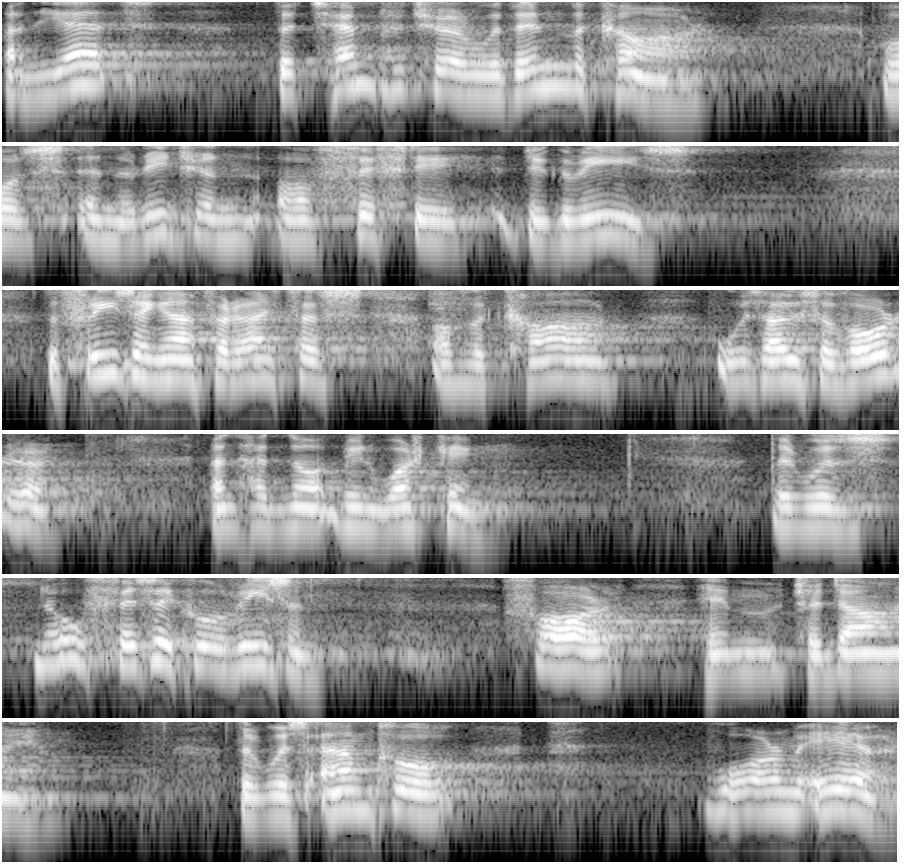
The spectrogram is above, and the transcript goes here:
And yet, the temperature within the car was in the region of 50 degrees. The freezing apparatus of the car was out of order and had not been working. There was no physical reason for him to die. There was ample warm air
